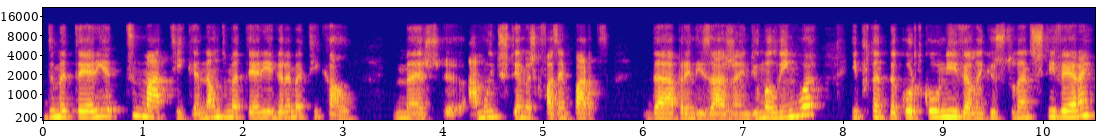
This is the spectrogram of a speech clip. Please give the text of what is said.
de matéria temática, não de matéria gramatical. Mas há muitos temas que fazem parte da aprendizagem de uma língua e, portanto, de acordo com o nível em que os estudantes estiverem,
